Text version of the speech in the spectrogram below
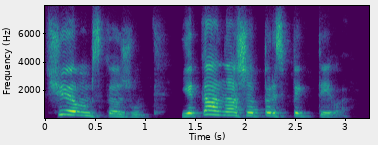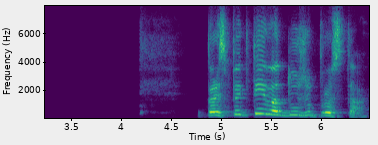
Що я вам скажу? Яка наша перспектива? Перспектива дуже проста.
